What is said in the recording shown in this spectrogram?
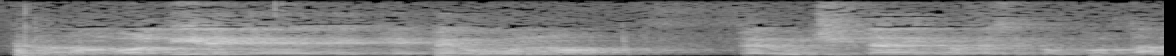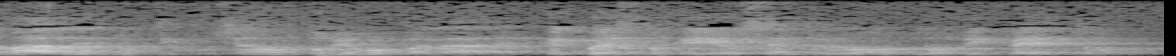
però non vuol dire che, che per, uno, per un cittadino che si comporta male tutti possiamo, dobbiamo pagare. È questo che io sempre lo, lo ripeto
